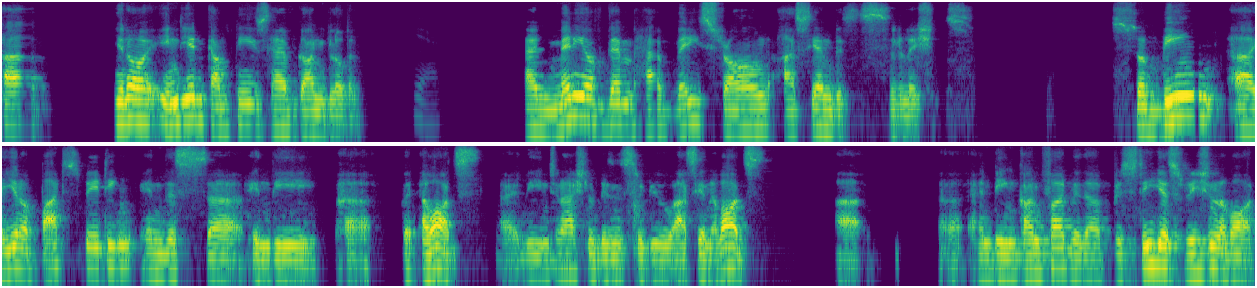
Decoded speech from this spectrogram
uh, you know, Indian companies have gone global. And many of them have very strong ASEAN business relations. So being, uh, you know, participating in this, uh, in the uh, awards, uh, the International Business Review ASEAN Awards, uh, and being conferred with a prestigious regional award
